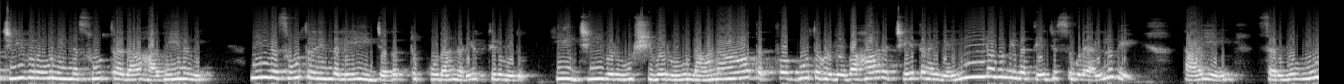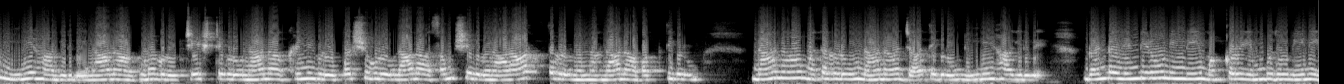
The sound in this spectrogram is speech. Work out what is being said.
ಜೀವರು ನಿನ್ನ ಸೂತ್ರದ ಅಧೀನವೇ. ನಿನ್ನ ಸೂತ್ರದಿಂದಲೇ ಈ ಜಗತ್ತು ಕೂಡ ನಡೆಯುತ್ತಿರುವುದು. ಈ ಜೀವರು, ಶಿವರು, ನಾನಾ ತತ್ವಭೂತಗಳು, ವ್ಯವಹಾರ, ಚೇತನ, ಇವೆಲ್ಲವೂ ನಿನ್ನ ತೇಜಸ್ಸುಗಳೇ ಅಲ್ಲವೇ? ತಾಯೇ, ಸರ್ವವೂ ನೀನೇ ಆಗಿರುವೆ. ನಾನಾ ಗುಣಗಳು, ಚೇಷ್ಟೆಗಳು, ನಾನಾ ಕ್ರಿಮಿಗಳು ಪಶುಗಳು, ನಾನಾ ಸಂಶಯಗಳು ನಾನಾರ್ಥಗಳು ನನ್ನ ನಾನಾ ಭಕ್ತಿಗಳು. ನಾನಾ ಮತಗಳು, ನಾನಾ ಜಾತಿಗಳು ನೀನೇ ಆಗಿರುವೆ. ಗಂಡ ಹೆಂಡಿರು ನೀನೇ, ಮಕ್ಕಳು ಎಂಬುದು ನೀನೇ.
